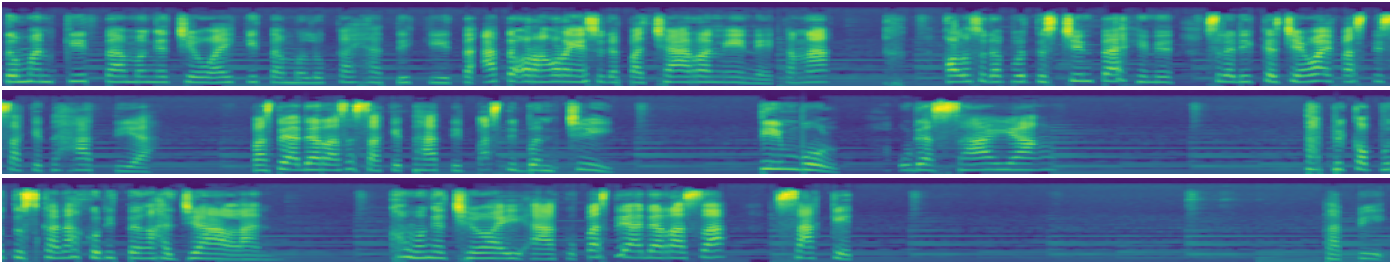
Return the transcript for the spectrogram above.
teman kita mengecewai kita, melukai hati kita atau orang-orang yang sudah pacaran ini karena kalau sudah putus cinta ini sudah dikecewai pasti sakit hati ya. Pasti ada rasa sakit hati, pasti benci. Timbul, udah sayang. Tapi kau putuskan aku di tengah jalan. Kau mengecewai aku, pasti ada rasa sakit. Tapi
